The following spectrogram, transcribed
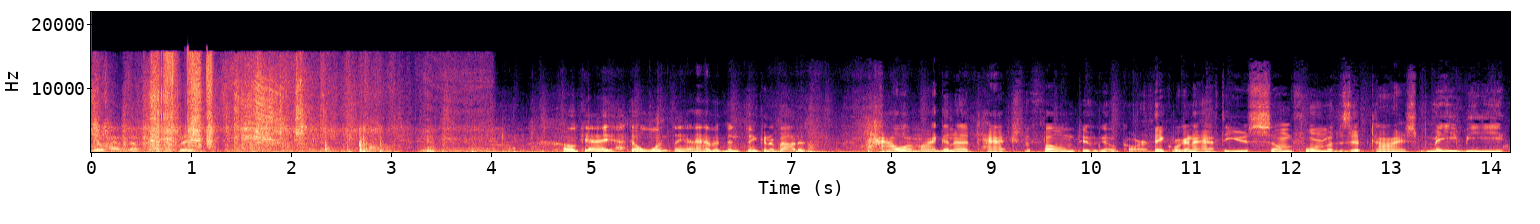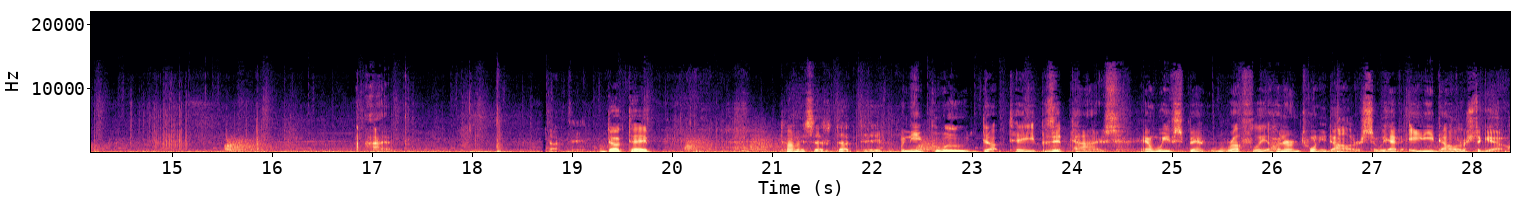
We don't have enough time to see. Okay, the one thing I haven't been thinking about is how am I gonna attach the foam to the go-kart? I think we're gonna have to use some form of zip ties, maybe I, Duct tape. duct tape. Tommy says duct tape. We need glue, duct tape, zip ties, and we've spent roughly $120, so we have $80 to go.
